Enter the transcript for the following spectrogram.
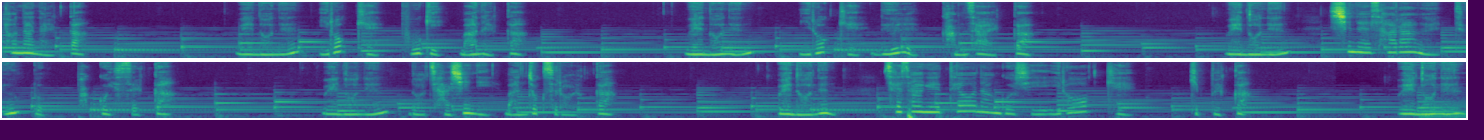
편안할까? 왜 너는 이렇게 복이 많을까? 왜 너는 이렇게 늘 감사할까? 왜 너는 신의 사랑을 듬뿍 받고 있을까? 왜 너는 너 자신이 만족스러울까? 왜 너는 세상에 태어난 것이 이렇게 기쁠까? 왜 너는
